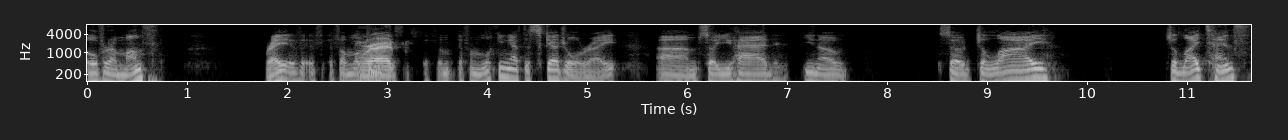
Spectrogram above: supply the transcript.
over a month? Right? If, if, if i'm looking right. at, if, I'm, if i'm looking at the schedule right? Um so you had you know so july july 10th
